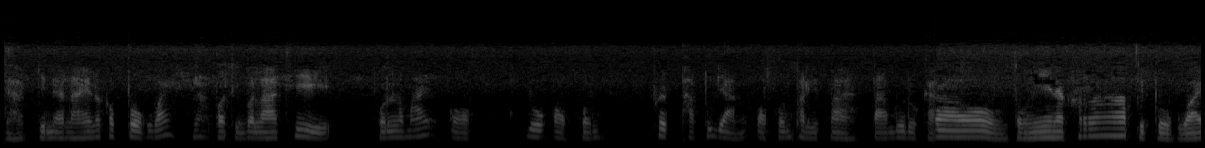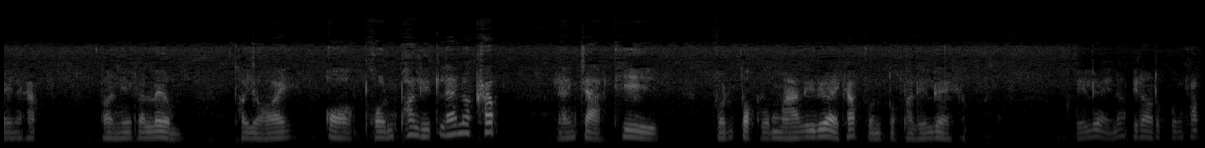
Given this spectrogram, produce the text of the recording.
อยากกินอะไรแล้วก็ปลูกไว้นะพอถึงเวลาที่ผลไม้ออกลูกออกผลพืชผักทุกอย่างออกผลผลิตมาตามฤดูกาลเราตรงนี้นะครับที่ปลูกไว้นะครับ ตอนนี้ก็เริ่มทยอยออกผลผลิตแล้วนะครับ หลังจากที่ฝนตกลงมาเรื่อยๆครับฝนตกมาเรื่อยๆครับเรื่อยๆเนาะพี่น้องทุกคนครับ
